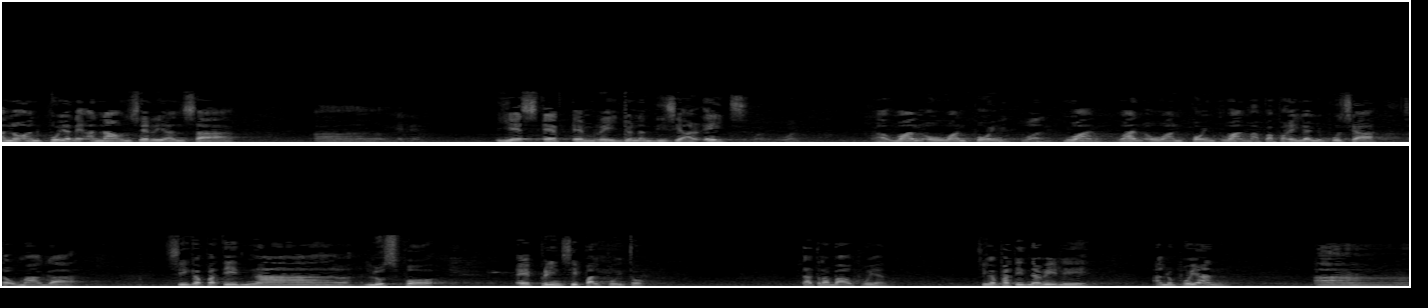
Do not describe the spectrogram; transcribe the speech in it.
Ano, ano po yan eh, announcer yan sa ah, Yes FM radio ng DCRH. Ah, 101.1. 101.1. Mapapakinggan niyo po siya sa umaga. Si kapatid na Luz po, eh, principal po ito. Tatrabaho po yan. Si kapatid na Willie, ano po yan? Ah,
